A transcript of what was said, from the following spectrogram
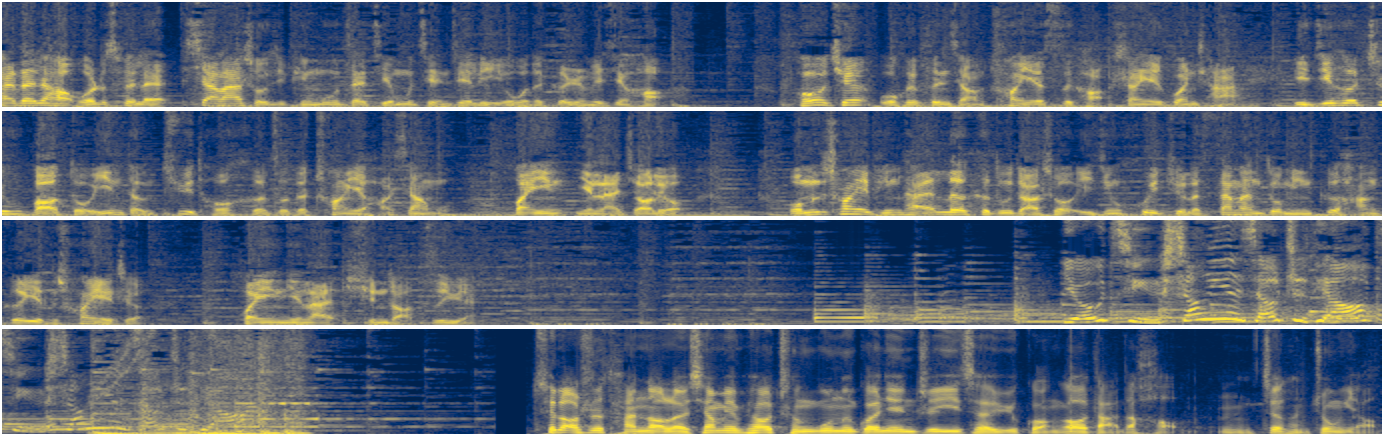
嗨，大家好，我是崔磊。下拉手机屏幕，在节目简介里有我的个人微信号。朋友圈我会分享创业思考、商业观察，以及和支付宝、抖音等巨头合作的创业好项目，欢迎您来交流。我们的创业平台乐客独角兽已经汇聚了三万多名各行各业的创业者，欢迎您来寻找资源。有请商业小纸条，请商业小纸条。崔老师谈到了香飘飘成功的关键之一在于广告打得好，嗯，这很重要。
